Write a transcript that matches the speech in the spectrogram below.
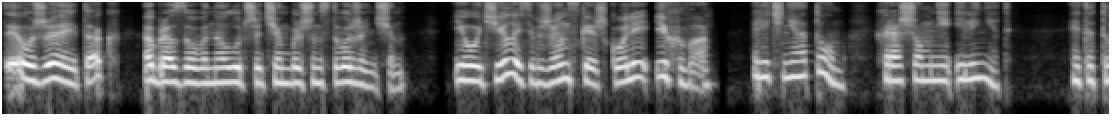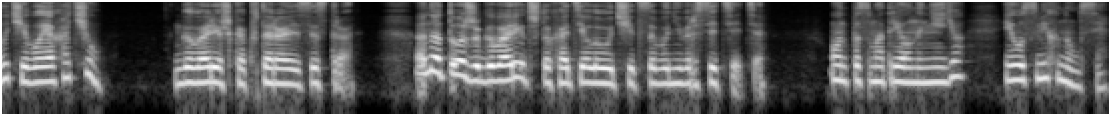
«Ты уже и так образована лучше, чем большинство женщин. И училась в женской школе Ихва. Речь не о том, хорошо мне или нет. Это то, чего я хочу. Говоришь, как вторая сестра. Она тоже говорит, что хотела учиться в университете. Он посмотрел на нее и усмехнулся.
